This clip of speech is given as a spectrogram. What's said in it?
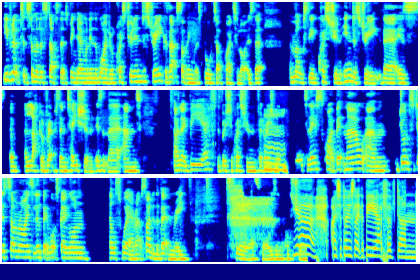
you've looked at some of the stuff that's been going on in the wider equestrian industry because that's something that's brought up quite a lot is that amongst the equestrian industry there is a, a lack of representation isn't there and I know BEF the British Equestrian Federation mm. into this quite a bit now um, do you want to just summarise a little bit of what's going on elsewhere outside of the veterinary sphere, I suppose, equestrian. Yeah, I suppose like the BEF have done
